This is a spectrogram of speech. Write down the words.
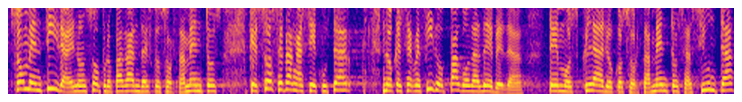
Son mentira e non só propaganda estes orzamentos que só se van a executar no que se refire ao pago da débeda. Temos claro que os orzamentos asunta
